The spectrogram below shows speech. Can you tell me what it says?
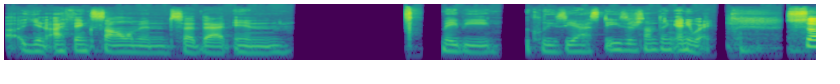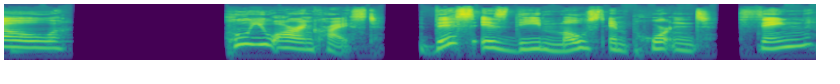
uh, you know, I think Solomon said that in maybe Ecclesiastes or something. Anyway, so who you are in Christ. This is the most important thing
